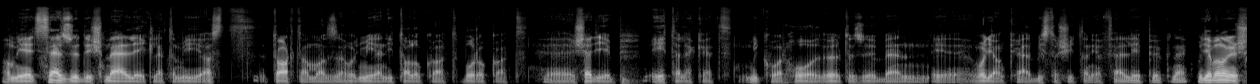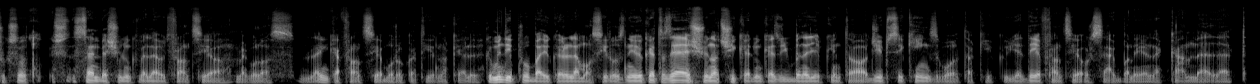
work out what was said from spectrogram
ami egy szerződés melléklet, ami azt tartalmazza, hogy milyen italokat, borokat és egyéb ételeket, mikor, hol, öltözőben, eh, hogyan kell biztosítani a fellépőknek. Ugye nagyon sokszor szembesülünk vele, hogy francia, meg olasz, inkább francia borokat írnak elő. Mindig próbáljuk elő lemasszírozni őket. Az első nagy sikerünk ez ügyben egyébként a Gypsy Kings volt, akik ugye Dél-Franciaországban élnek Cannes mellett.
